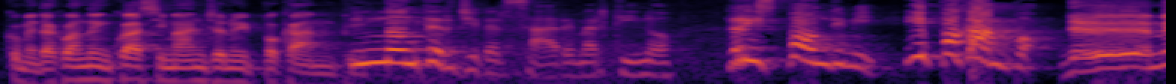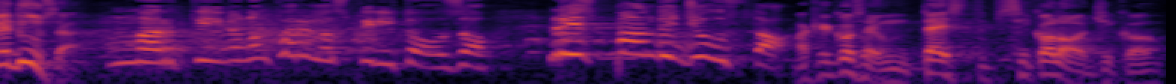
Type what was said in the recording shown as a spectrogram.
come da quando in qua si mangiano ippocampi? Non tergiversare, Martino. Rispondimi, ippocampo. Eh, Medusa! Martino, non fare lo spiritoso. Rispondi giusto. Ma che cos'è, un test psicologico?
